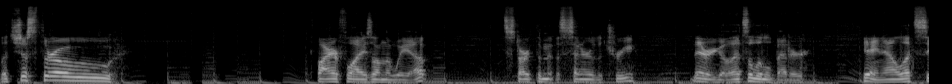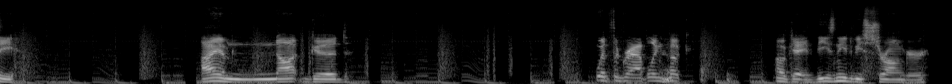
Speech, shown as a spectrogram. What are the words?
Let's just throw fireflies on the way up. Start them at the center of the tree. There we go, that's a little better. Okay, now let's see. I am not good with the grappling hook. Okay, these need to be stronger.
